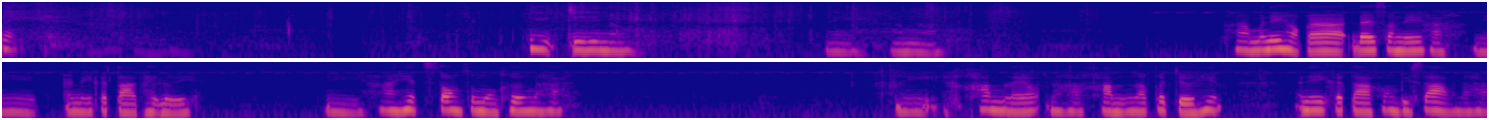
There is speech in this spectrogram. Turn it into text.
นี่นี่จีหนึงนี่งามงามๆ ค่ะมื่อนี้เขาก็ได้ซ้ำนี้ค่ะ นี่อันนี้กระตาไทยเลย นี่ห้าเห็ดซองสมองเครื่องนะคะ นี่ค่ำแล้วนะคะค่ำแล้วก็เจอเห็ด อันนี้กระตาของพี่สาวนะคะ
